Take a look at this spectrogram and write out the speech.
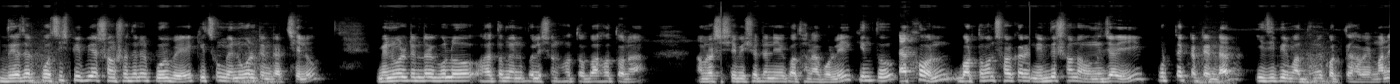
দুই হাজার পঁচিশ পিপিআর সংশোধনের পূর্বে কিছু ম্যানুয়াল টেন্ডার ছিল। ম্যানুয়াল টেন্ডারগুলো হয়তো ম্যানুপুলেশন হতো বা হতো না। আমরা সে বিষয়টা নিয়ে কথা না বলি, কিন্তু এখন বর্তমান সরকারের নির্দেশনা অনুযায়ী প্রত্যেকটা টেন্ডার ইজিপির মাধ্যমে করতে হবে। মানে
